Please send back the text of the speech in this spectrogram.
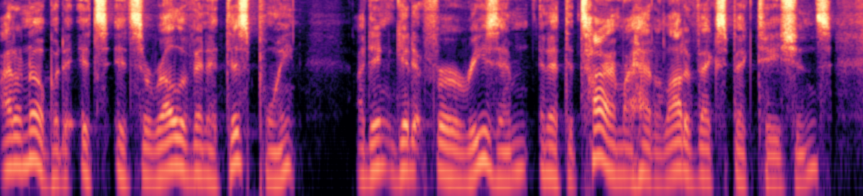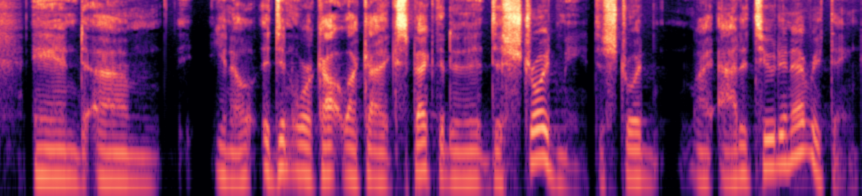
I don't know, but it's it's irrelevant at this point. I didn't get it for a reason, and at the time, I had a lot of expectations, and um, you know, it didn't work out like I expected, and it destroyed me, destroyed my attitude and everything.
